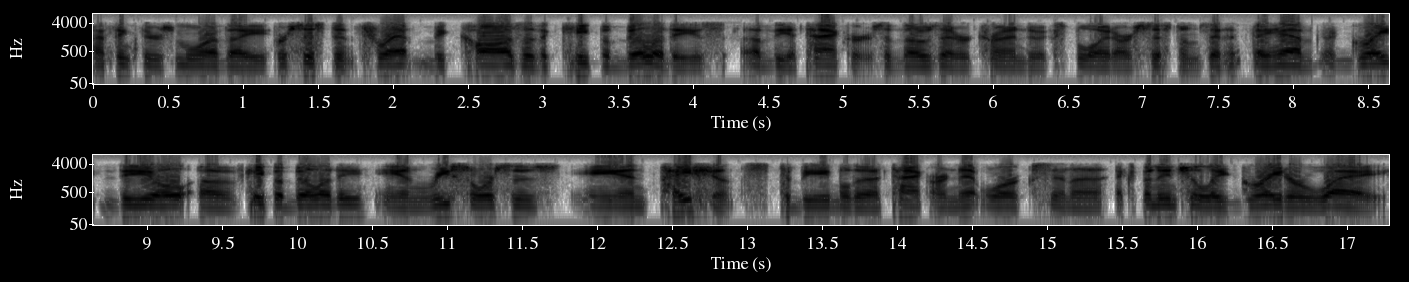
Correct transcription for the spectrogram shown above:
I think there's more of a persistent threat because of the capabilities of the attackers, of those that are trying to exploit our systems. That They have a great deal of capability and resources and patience to be able to attack our networks in an exponentially greater way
